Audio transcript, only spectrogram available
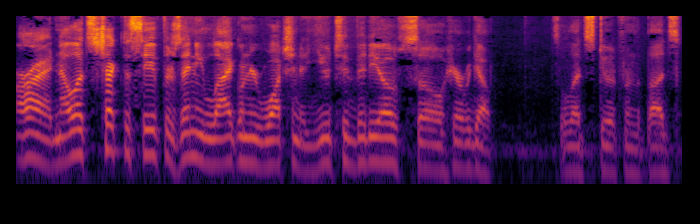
Alright, now let's check to see if there's any lag when you're watching a YouTube video, so here we go. So let's do it from the buds.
